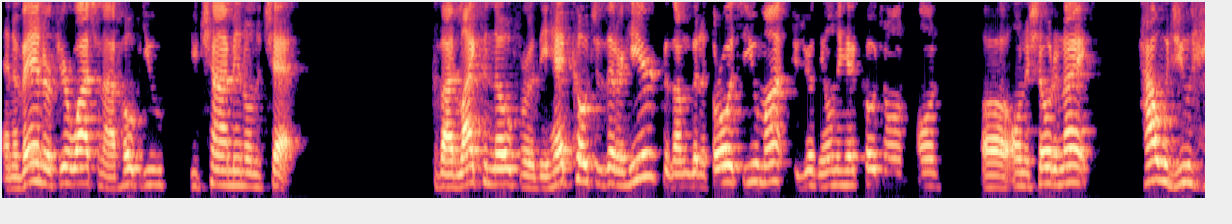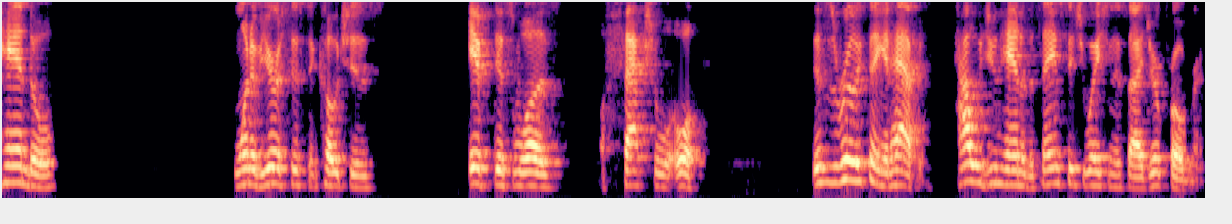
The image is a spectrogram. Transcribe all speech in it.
And Evander, if you're watching, I'd hope you you chime in on the chat because I'd like to know for the head coaches that are here, because I'm to throw it to you, Mont, because you're the only head coach on on uh, on the show tonight. How would you handle one of your assistant coaches if this was a factual or this is really thing it happened? How would you handle the same situation inside your program?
